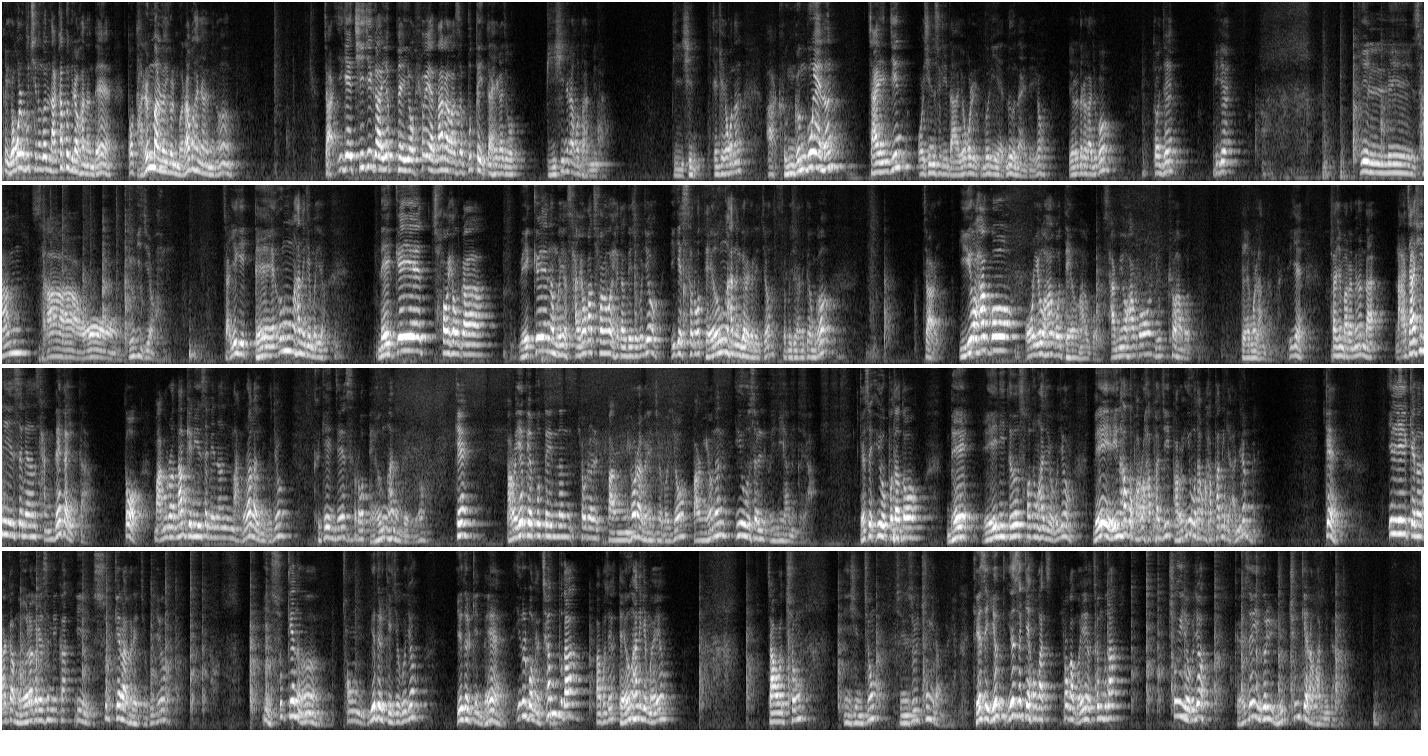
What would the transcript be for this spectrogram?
그 요걸 붙이는 걸 낙가법이라고 하는데 또 다른 말로 이걸 뭐라고 하냐면은 자 이게 지지가 옆에 요 효에 날아와서 붙어 있다 해가지고 비신이라고도 합니다. 비신. 그러니까 요거는 아 근근궁에는 자인진 오신술이다. 요걸 머리에 넣어놔야 돼요. 예를 들어 가지고 또 이제 이게 1, 2, 3, 4, 5, 6이죠. 자, 여기 대응하는 게 뭐예요? 내괴의 초효가 외괴에는 뭐예요? 사효가 초효가 해당되죠. 그죠? 이게 서로 대응하는 거라 그랬죠. 저번 시간에 배운 거. 자, 이효하고 오효하고 대응하고 삼효하고 육효하고 대응을 한단 말이에요. 이게 다시 말하면 나, 나 자신이 있으면 상대가 있다. 또 마누라 남편이 있으면 마누라가 있는 거죠. 그게 이제 서로 대응하는 거예요. 그게 바로 옆에 붙어 있는 효를 방효라 그랬죠. 그죠? 방효는 이웃을 의미하는 거야. 그래서 이웃보다도 내 애인이 더 소중하죠. 그죠? 내 애인하고 바로 합하지 바로 이웃하고 합하는 게 아니란 말이에요. 그 일일계는 아까 뭐라 그랬습니까? 이 숙계라 그랬죠. 그죠? 이 숙계는 총 8개죠. 그죠? 8개인데 이걸 보면 전부 다 봐보세요. 대응하는 게 뭐예요? 자오충, 인신충, 진술충이란 말이야. 그래서 여, 개 효가, 효가 뭐예요? 전부 다 충이죠. 그죠? 그래서 이걸 육충계라고 합니다.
